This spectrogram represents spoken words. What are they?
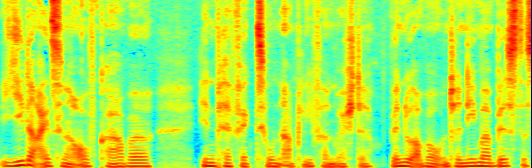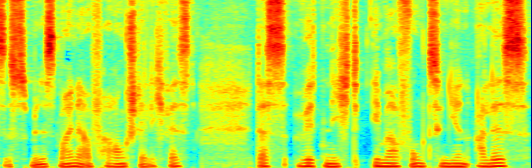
jede einzelne Aufgabe in Perfektion abliefern möchte. Wenn du aber Unternehmer bist, das ist zumindest meine Erfahrung, stelle ich fest, das wird nicht immer funktionieren, alles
